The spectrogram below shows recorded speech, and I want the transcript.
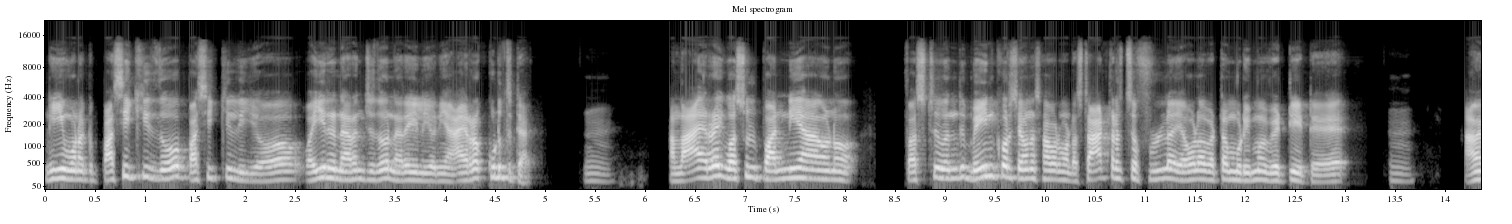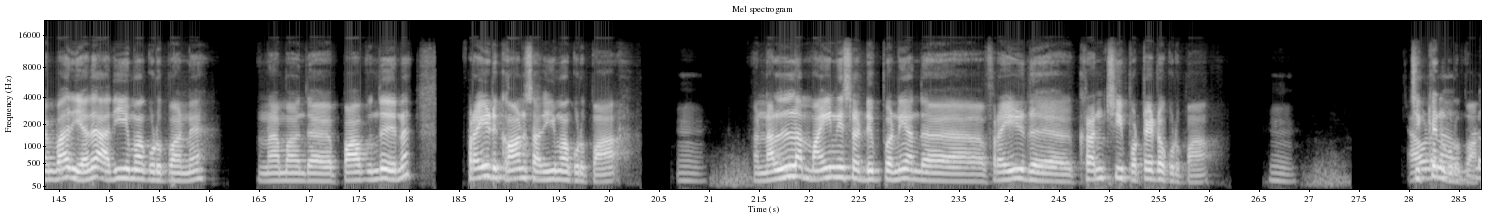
நீ உனக்கு பசிக்குதோ பசிக்கலையோ வயிறு நிறைஞ்சதோ நிறையலையோ நீ ஆயிரம் ரூபா கொடுத்துட்ட ம். அந்த ஆயிரம் ரூபாய்க்கு வசூல் பண்ணியே ஆகணும் ஃபஸ்ட்டு வந்து மெயின் கோர்ஸ் எவனும் சாப்பிட மாட்டான் ஸ்டார்டர்ஸை ஃபுல்லாக எவ்வளோ வெட்ட முடியுமோ வெட்டிட்டு ம். அவன் பாரு எதை அதிகமாக கொடுப்பான்னு நம்ம இந்த பா வந்து என்ன ஃப்ரைடு கார்ன்ஸ் அதிகமாக கொடுப்பான் ம். நல்ல மைனஸில் டிப் பண்ணி அந்த ஃப்ரைடு க்ரன்ச்சி பொட்டேட்டோ கொடுப்பான் ம். சிக்கன். கொடுப்பான்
